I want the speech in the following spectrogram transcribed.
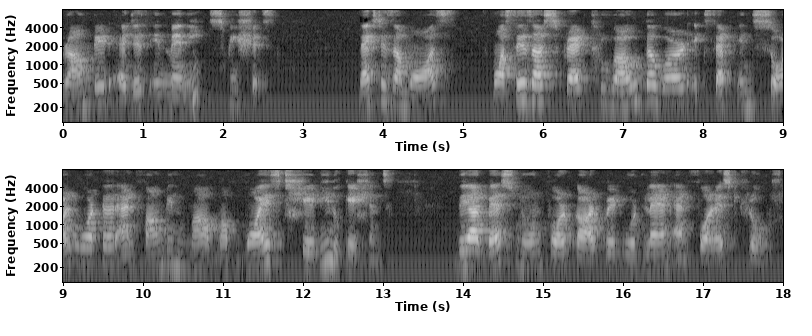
rounded edges in many species. Next is a moss. Mosses are spread throughout the world except in salt water and found in moist, shady locations. They are best known for carpet, woodland and forest floors.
